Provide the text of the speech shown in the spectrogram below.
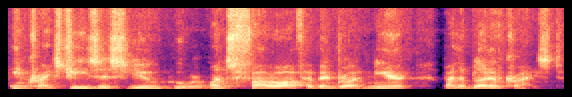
in Christ Jesus, you who were once far off have been brought near by the blood of Christ.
